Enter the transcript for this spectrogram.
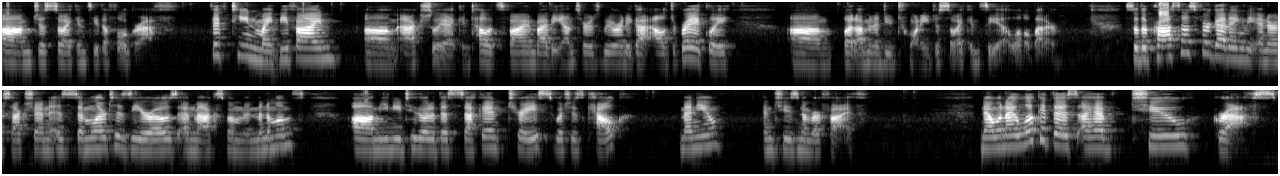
um, just so I can see the full graph. 15 might be fine. Um, actually, I can tell it's fine by the answers we already got algebraically, um, but I'm going to do 20 just so I can see it a little better. So the process for getting the intersection is similar to zeros and maximum and minimums. Um, you need to go to the second trace, which is calc menu, and choose number five. Now, when I look at this, I have two graphs.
